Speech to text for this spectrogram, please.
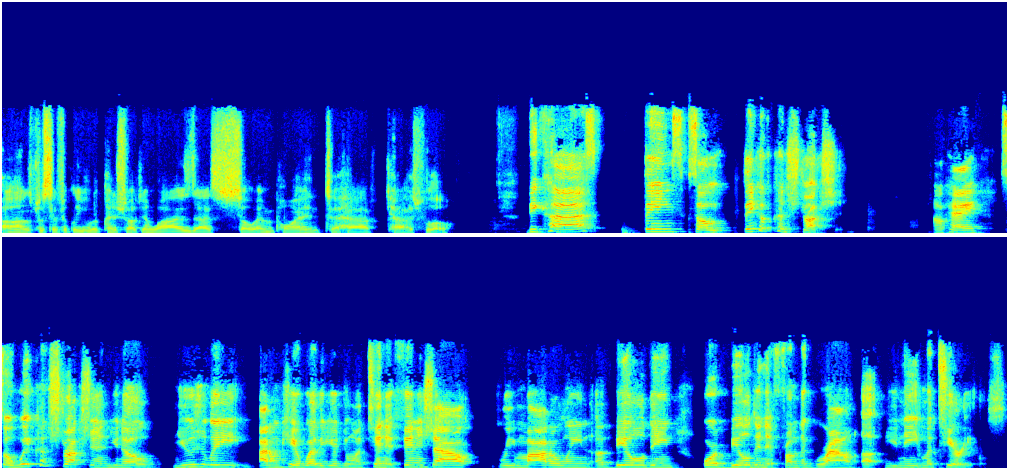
um, specifically with construction. Why is that so important to have cash flow? Because things. So think of construction. Okay, so with construction, you know, usually I don't care whether you're doing tenant finish out, remodeling a building, or building it from the ground up. You need materials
